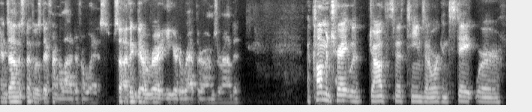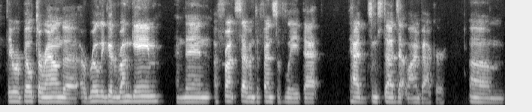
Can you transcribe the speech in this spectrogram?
And Jonathan Smith was different in a lot of different ways. So I think they were very eager to wrap their arms around it. A common trait with Jonathan Smith teams at Oregon State were they were built around a, a really good run game and then a front seven defensively that had some studs at linebacker. Um,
